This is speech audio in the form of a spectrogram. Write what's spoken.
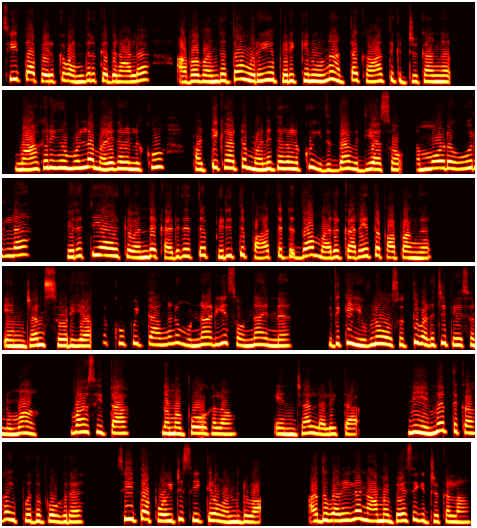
சீதா பேருக்கு வந்திருக்கிறதுனால அவ வந்துதான் ஒரே பிரிக்கணும்னு அத்தை காத்துக்கிட்டு இருக்காங்க. நாகரிகமுள்ள மனிதர்களுக்கும் பட்டிக்காட்டு மனிதர்களுக்கும் இதுதான் வித்தியாசம். நம்மோட ஊர்ல பிரத்தியாருக்கு வந்த கடிதத்தை பிரித்து பார்த்துட்டு தான் மறு கரையத்தை பாப்பாங்க என்றான் சூர்யா. கூப்பிட்டாங்கன்னு முன்னாடியே சொன்னா என்ன? இதுக்கு இவ்வளவு சுத்து வளைச்சு பேசணுமா? வா சீதா நம்ம போகலாம் என்றாள் லலிதா. நீ என்னத்துக்காக இப்போது போகிற? சீதா போயிட்டு சீக்கிரம் வந்துடுவா அது வரையில நாம பேசிக்கிட்டு இருக்கலாம்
